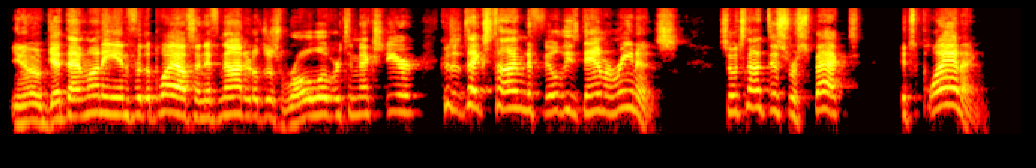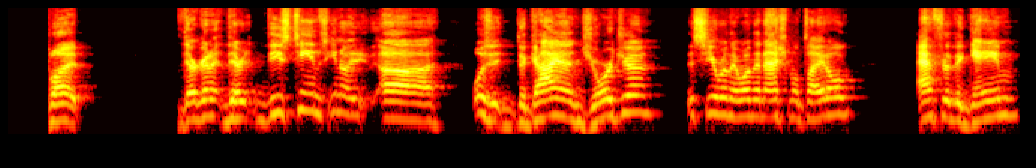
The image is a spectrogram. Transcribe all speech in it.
you know, get that money in for the playoffs and if not it'll just roll over to next year because it takes time to fill these damn arenas. So it's not disrespect it's planning. But they're gonna they're these teams, you know, uh what was it, the guy on Georgia this year when they won the national title after the game,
